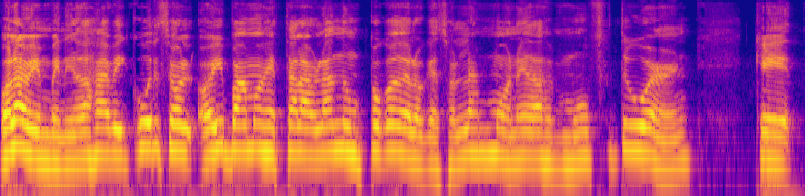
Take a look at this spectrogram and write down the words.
Hola, bienvenidos a Javi Cursor. Hoy vamos a estar hablando un poco de lo que son las monedas Move to Earn, que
